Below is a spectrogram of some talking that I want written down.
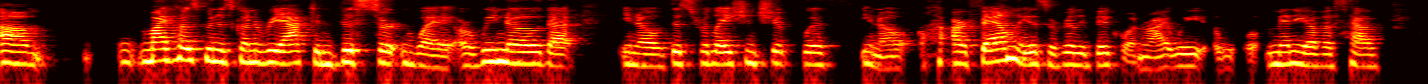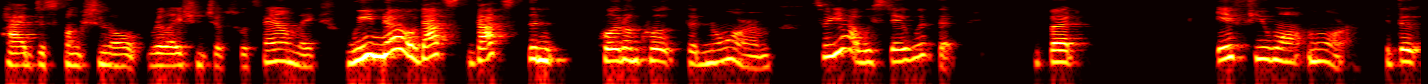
um, my husband is going to react in this certain way or we know that you know this relationship with you know our family is a really big one right we many of us have had dysfunctional relationships with family we know that's that's the quote unquote the norm so yeah we stay with it but if you want more the,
